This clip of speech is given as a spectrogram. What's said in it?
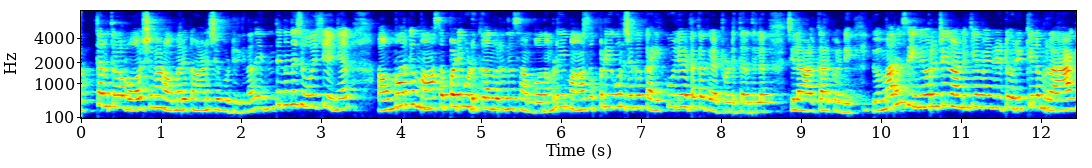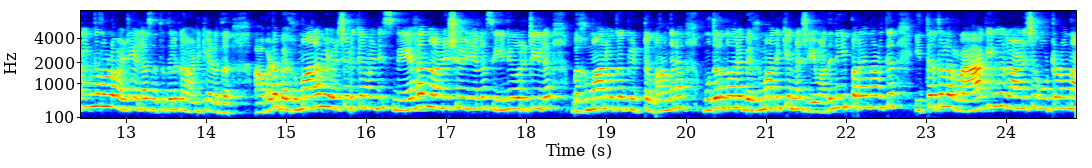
അത്തരത്തിലുള്ള വേർഷനാണ് അവന്മാർ കാണിച്ചു കൂട്ടിയിരിക്കുന്നത് അത് എന്തിനെന്ന് ചോദിച്ചു കഴിഞ്ഞാൽ അവന്മാർക്ക് മാസപ്പടി കൊടുക്കുക എന്ന് പറയുന്ന സംഭവം. നമ്മൾ ഈ മാസപ്പടിയെ കുറിച്ചൊക്കെ കൈക്കൂലിയായിട്ടൊക്കെ കേട്ടിട്ടുണ്ട് ഇത്തരത്തിൽ ചില ആൾക്കാർക്ക് വേണ്ടി. ഇവന്മാരെ സീനിയോറിറ്റി കാണിക്കാൻ വേണ്ടിയിട്ട് ഒരിക്കലും റാഗിങ് എന്നുള്ള വഴിയല്ല സത്യത്തിൽ കാണിക്കേണ്ടത്. അവിടെ ബഹുമാനം മേടിച്ചെടുക്കാൻ വേണ്ടി സ്നേഹം കാണിച്ചു കഴിഞ്ഞാൽ സീനിയോറിറ്റിയിൽ ബഹുമാനമൊക്കെ കിട്ടും. അങ്ങനെ മുതിർന്നവരെ ബഹുമാനിക്കുക തന്നെ ചെയ്യും. അതിന് ഈ പറയുന്ന കണക്ക് ഇത്തരത്തിലുള്ള റാഗിങ് കാണിച്ചു കൂട്ടണമെന്ന്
